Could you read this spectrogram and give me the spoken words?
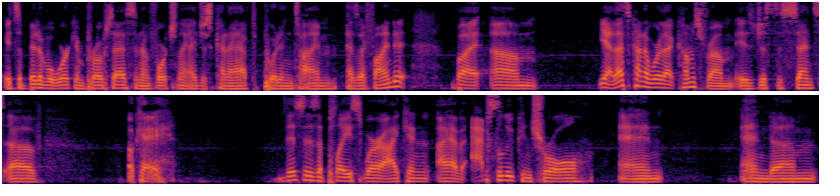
it's a bit of a work in process, and unfortunately, I just kind of have to put in time as I find it. But um, yeah, that's kind of where that comes from. Is just the sense of okay, this is a place where I can I have absolute control and and um,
